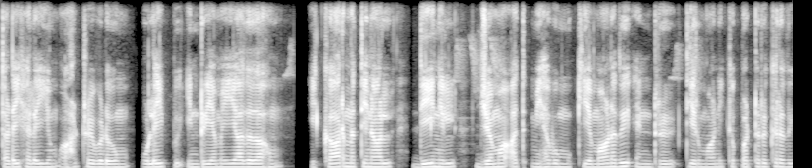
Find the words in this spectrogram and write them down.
தடைகளையும் அகற்றிவிடவும் உழைப்பு இன்றியமையாததாகும். இக்காரணத்தினால் தீனில் ஜமாஅத் மிகவும் முக்கியமானது என்று தீர்மானிக்கப்பட்டிருக்கிறது.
